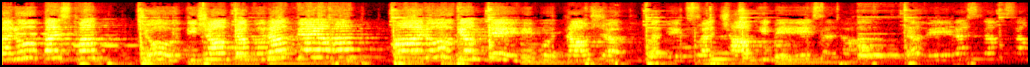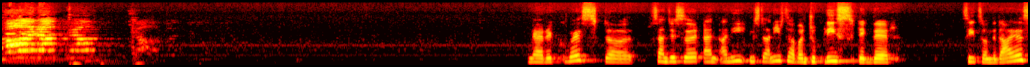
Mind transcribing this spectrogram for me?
ब्रह्मरूपस्त्वम् ज्योतिषां प्रभुरव्ययः आरोग्यं देहि पुत्रांश्च पतिं स्वच्छामि मे सदा रवेरस्तं समारभ्य May I request uh, Sanjay sir and Ani, Mr. Anish Dhawan to please take their seats on the dais.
